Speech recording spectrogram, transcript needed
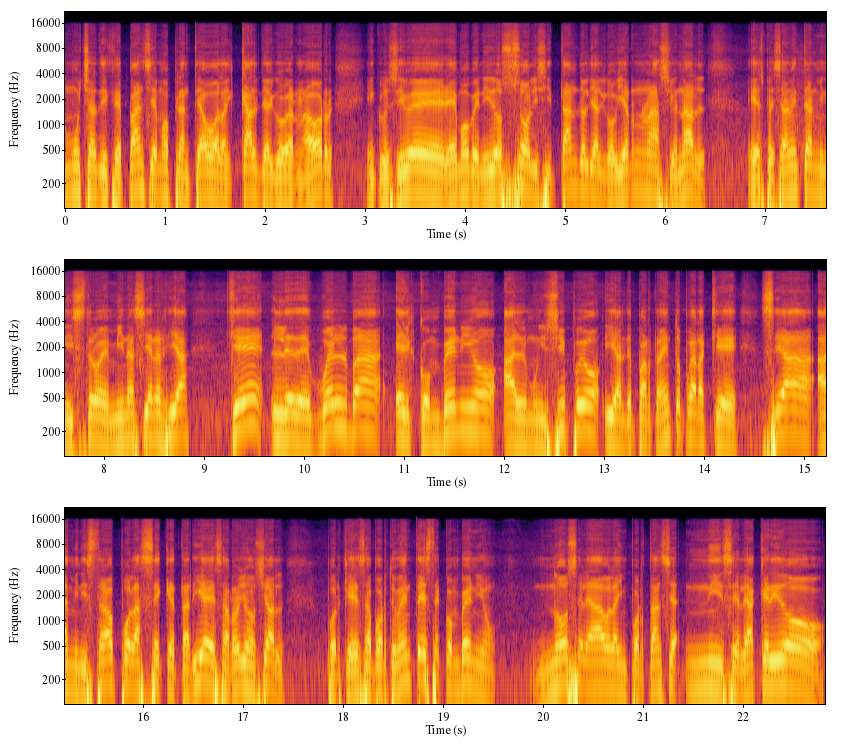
muchas discrepancias, hemos planteado al alcalde, al gobernador, inclusive hemos venido solicitándole al gobierno nacional, especialmente al ministro de Minas y Energía, que le devuelva el convenio al municipio y al departamento para que sea administrado por la Secretaría de Desarrollo Social, porque desafortunadamente este convenio no se le ha dado la importancia ni se le ha querido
